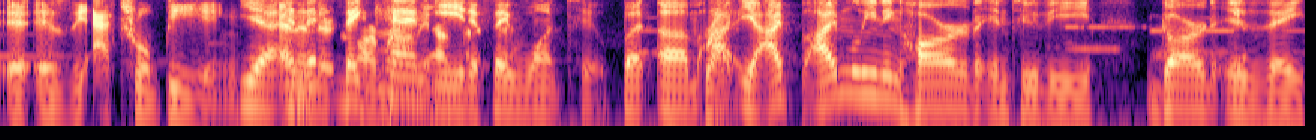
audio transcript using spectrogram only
is the actual being. Yeah, and, then they, they can the eat if they want to, but um, I, yeah, I, I'm leaning hard into the guard is a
